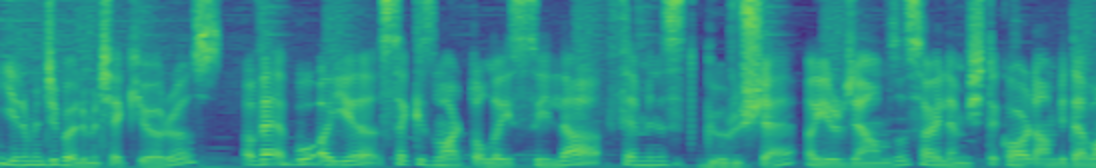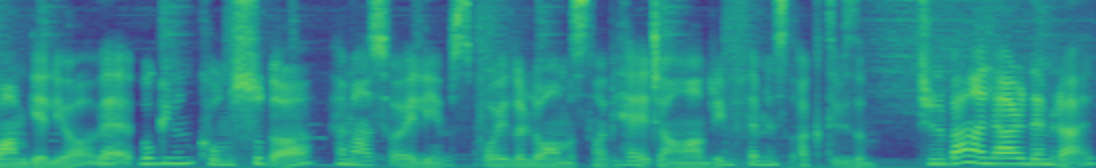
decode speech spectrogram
20. bölümü çekiyoruz ve bu ayı 8 Mart dolayısıyla feminist görüşe ayıracağımızı söylemiştik. Oradan bir devam geliyor ve bugünün konusu da hemen söyleyeyim spoilerlı olmasına bir heyecanlandırayım feminist aktivizm. Şimdi ben Alara Demirel.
